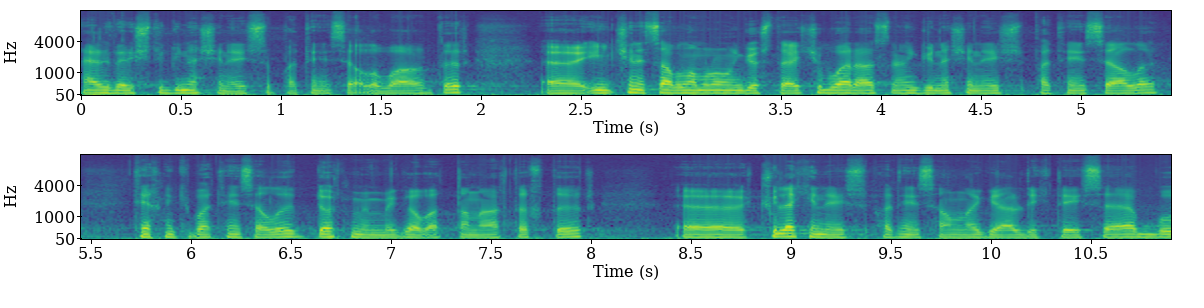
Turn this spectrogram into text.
əlverişli günəş enerjisi potensialı vardır. İlkin hesablamalar onu göstərir ki, bu ərazilərin günəş enerjisi potensialı, texniki potensialı 4000 meqavatdan artıqdır. Külək enerjisi potensialına gəldikdə isə bu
